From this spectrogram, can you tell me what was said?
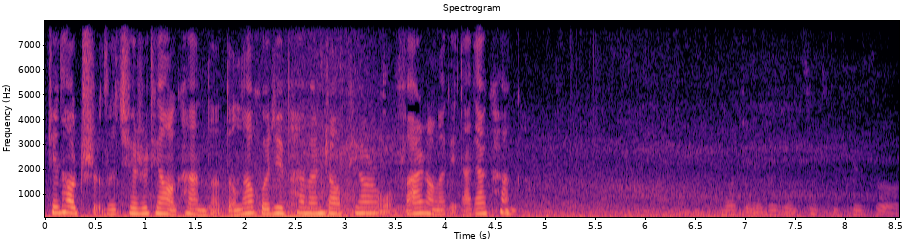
这套尺子确实挺好看的，等他回去拍完照片，我发上来给大家看看。我怎么这种字体配色？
